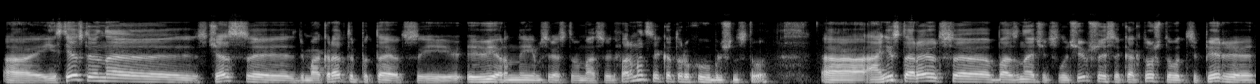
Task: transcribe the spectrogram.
А, естественно, сейчас э, демократы пытаются и верные им средства массовой информации, которых у большинства, а, они стараются обозначить случившееся как то, что вот теперь э,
